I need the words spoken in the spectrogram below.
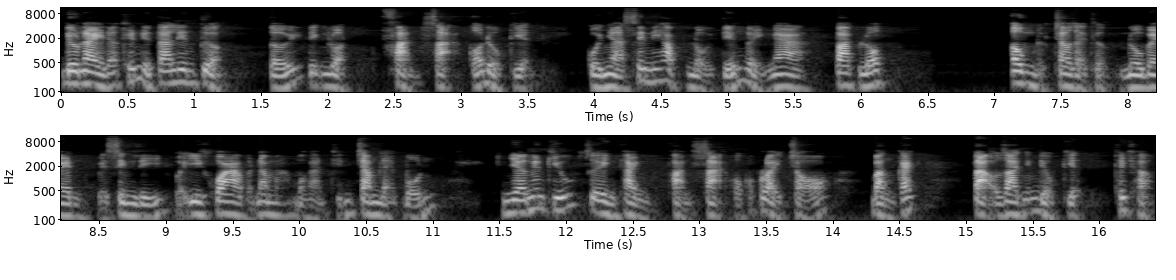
Điều này đã khiến người ta liên tưởng tới định luật phản xạ có điều kiện của nhà sinh lý học nổi tiếng người Nga Pavlov. Ông được trao giải thưởng Nobel về sinh lý và y khoa vào năm 1904 nhờ nghiên cứu sự hình thành phản xạ của các loài chó bằng cách tạo ra những điều kiện thích hợp.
